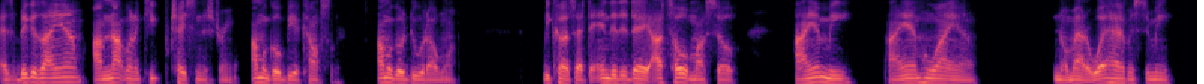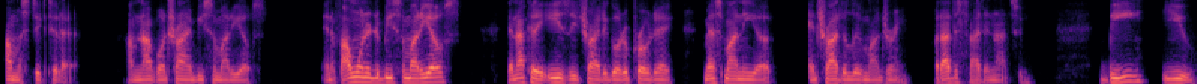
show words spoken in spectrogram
As big as I am, I'm not going to keep chasing this dream. I'm going to go be a counselor. I'm going to go do what I want. Because at the end of the day, I told myself, I am me. I am who I am. No matter what happens to me, I'm going to stick to that. I'm not going to try and be somebody else. And if I wanted to be somebody else, then I could have easily tried to go to pro day, mess my knee up, and tried to live my dream. But I decided not to. Be you.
